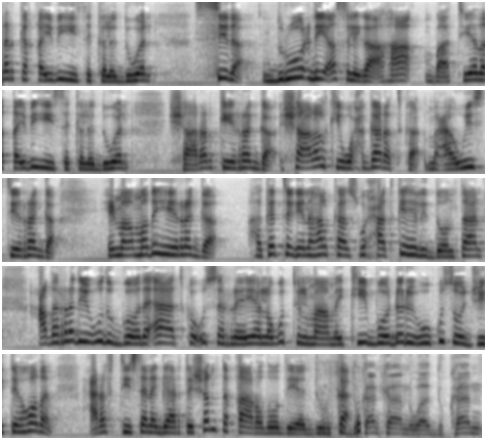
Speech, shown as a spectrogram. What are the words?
dharka qaybihiisa kala duwan. Sida duruucdii asliga ahaa baatiyada qaybihiisa kala duwan shaararkii ragga shaalalkii waxgaradka macaawiistii ragga cimaamadihii ragga. Ha ka tegina halkaas waxaad ka heli doontaan cadaradii udugooda aadka u sareeya lagu tilmaamay kii boodhari uu ku soo jiitay hodan. Caraftiisana gaartay shanta qaaradood ee adduunka. Dukaankan waa dukaan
